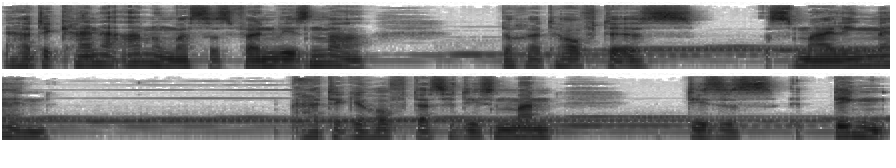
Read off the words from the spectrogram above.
er hatte keine Ahnung, was das für ein Wesen war, doch er taufte es Smiling Man. Er hatte gehofft, dass er diesen Mann, dieses Ding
